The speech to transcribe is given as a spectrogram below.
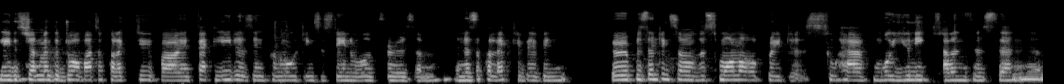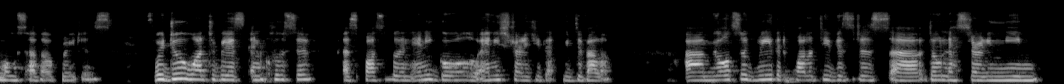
ladies and gentlemen, the Duavata Collective are in fact leaders in promoting sustainable tourism. And as a collective, they've been they're representing some of the smaller operators who have more unique challenges than most other operators. So we do want to be as inclusive as possible in any goal or any strategy that we develop. Um, we also agree that quality visitors uh, don't necessarily mean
